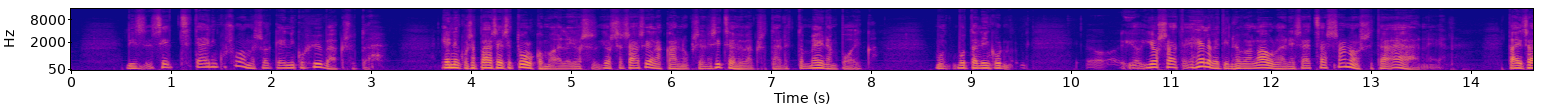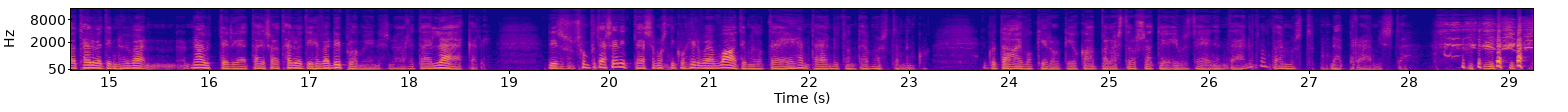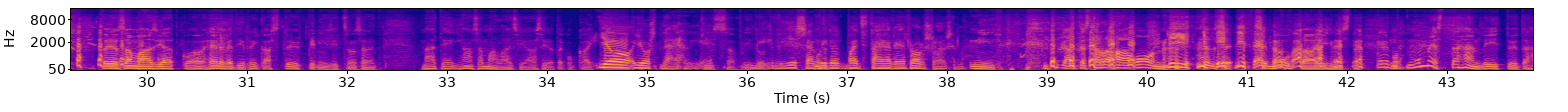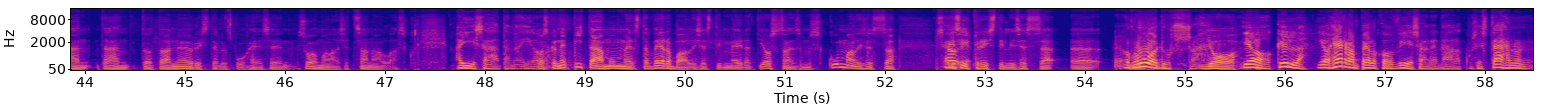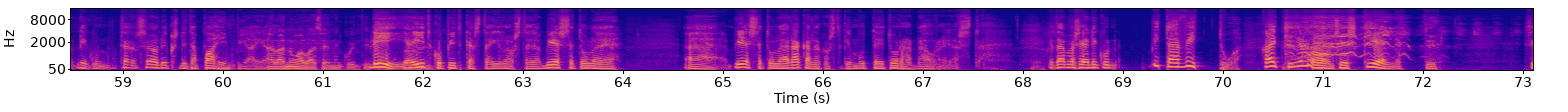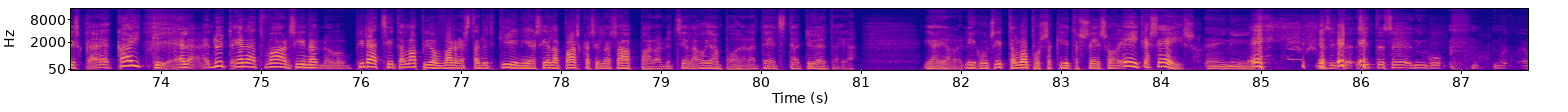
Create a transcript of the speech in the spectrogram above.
niin se, sitä ei niinku Suomessa oikein niinku hyväksytä. Ennen kuin se pääsee se ulkomaille, jos, jos se saa siellä kannuksia, niin sitten se hyväksytään, että meidän poika. Mut, mutta niin kuin, jo- jos sä oot helvetin hyvä laulaja, niin sä et saa sanoa sitä ääneen. Tai sä oot helvetin hyvä näyttelijä, tai sä oot helvetin hyvä diplomi-insinööri tai lääkäri. Niin sun pitäisi erittää semmoista niin hirveän vaatimatonta, että eihän tämä nyt on tämmöistä, niin kuin, niin kuin tämä aivokirurgi, joka on pelastanut satoja ihmisten hengen, tämä nyt on tämmöistä näpräämistä. Toi on sama asia, että kun on helvetin rikas tyyppi, niin sitten se on sellainen, että mä teen ihan samanlaisia asioita kuin kaikki. Joo, just näin. Kissan vitut. Niin, Kissan vitut, paitsi ajaneen Rolls Roycella. Niin, ja että sitä rahaa on. Niin, se, se muuttaa ihmistä. Mutta mun mielestä tähän liittyy tähän, tähän tota, nöyristelypuheeseen suomalaiset sananlaskut. Ai saatana, joo. Koska ne pitää mun mielestä verbaalisesti meidät jossain semmoisessa kummallisessa, Se on- esikristillisessä... Äh, Ruodussa. Joo. Joo, kyllä. Joo, Herran pelko on viisauden alku. Siis tämähän on, niin kuin, se on yksi niitä pahimpia. Ja, älä nuolaisi ennen kuin tipahtaa. niin, ja itku pitkästä ilosta. Ja mies se tulee, ää, mies se tulee räkänakostakin, mutta ei turha naurajasta. Ja tämmöisiä niin kuin, mitä vittua? Kaikki ilo on siis kielletty. Siis ka- kaikki, elä, nyt elät vaan siinä, pidät siitä lapion varresta nyt kiinni ja siellä paskasilla saappailla nyt siellä ojan pohjalla teet sitä työtä ja, ja, ja niin kuin sitten lopussa kiitos seisoo, eikä seiso. Ei niin. Ei. Ja sitten, sitten se, niin kuin,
